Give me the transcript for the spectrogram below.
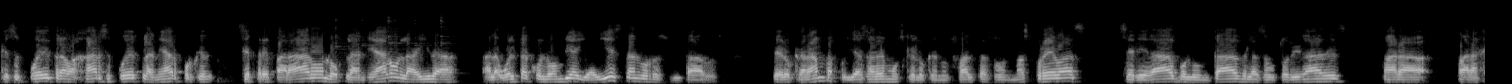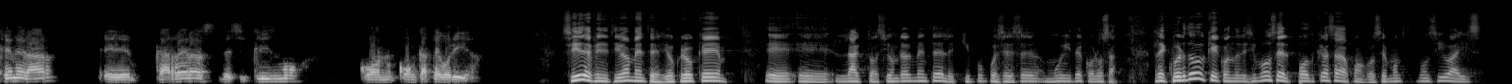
que se puede trabajar, se puede planear, porque se prepararon, lo planearon la ida a la Vuelta a Colombia y ahí están los resultados pero caramba, pues ya sabemos que lo que nos falta son más pruebas, seriedad, voluntad de las autoridades para, para generar eh, carreras de ciclismo con, con, categoría. Sí, definitivamente. Yo creo que eh, eh, la actuación realmente del equipo pues es muy decorosa. Recuerdo que cuando le hicimos el podcast a Juan José Monsiváis,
